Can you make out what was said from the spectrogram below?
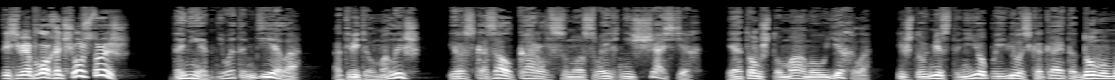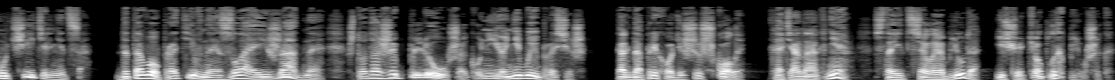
Ты себя плохо чувствуешь?» «Да нет, не в этом дело», — ответил малыш и рассказал Карлсону о своих несчастьях и о том, что мама уехала, и что вместо нее появилась какая-то домомучительница, до того противная, злая и жадная, что даже плюшек у нее не выпросишь, когда приходишь из школы, хотя на окне стоит целое блюдо еще теплых плюшек.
